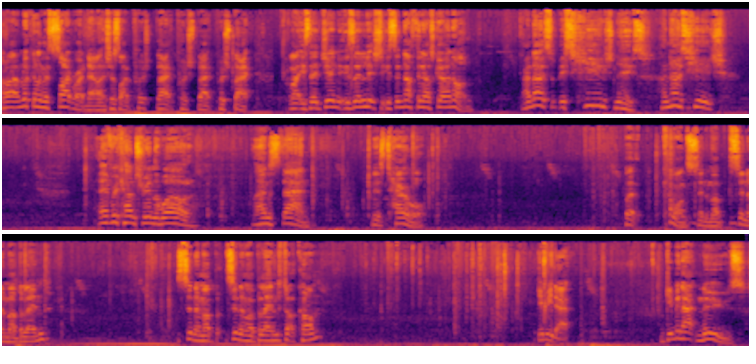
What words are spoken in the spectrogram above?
And I'm looking on this site right now. It's just like pushed back, pushed back, pushed back. Like, is there gen- is there literally is there nothing else going on? I know it's it's huge news. I know it's huge. Every country in the world. I understand. And it's terrible. But come on, cinema cinema blend. Cinema cinemablend.com. Give me that. Give me that news.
